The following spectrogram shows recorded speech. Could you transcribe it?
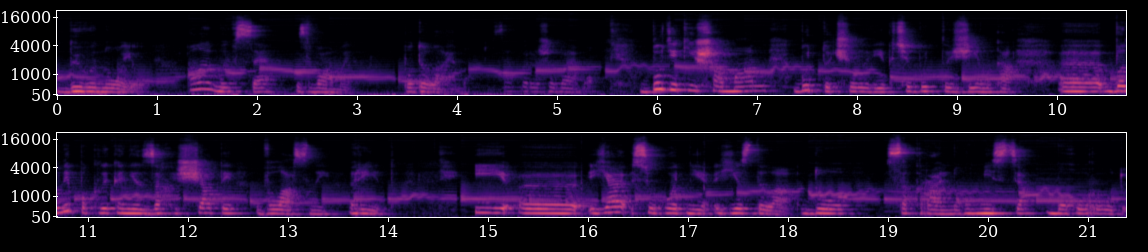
дивиною. Але ми все з вами подолаємо, все переживемо. Будь-який шаман, будь то чоловік чи будь то жінка, е, вони покликані захищати власний рід. І е, я сьогодні їздила до сакрального місця мого роду.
